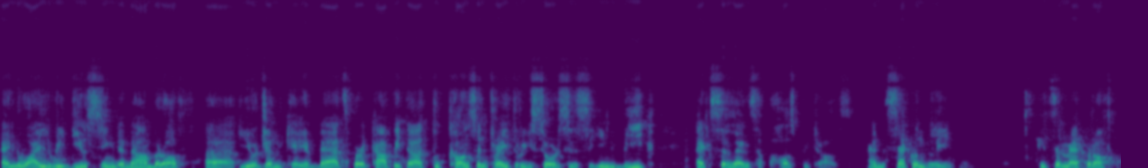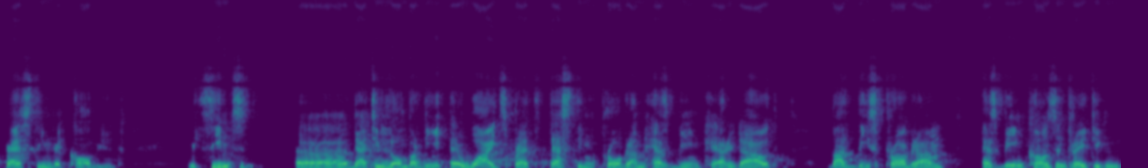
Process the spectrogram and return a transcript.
and while reducing the number of uh, urgent care beds per capita to concentrate resources in big excellence hospitals. And secondly, it's a matter of testing the COVID. It seems uh, that in Lombardy, a widespread testing program has been carried out, but this program has been concentrating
